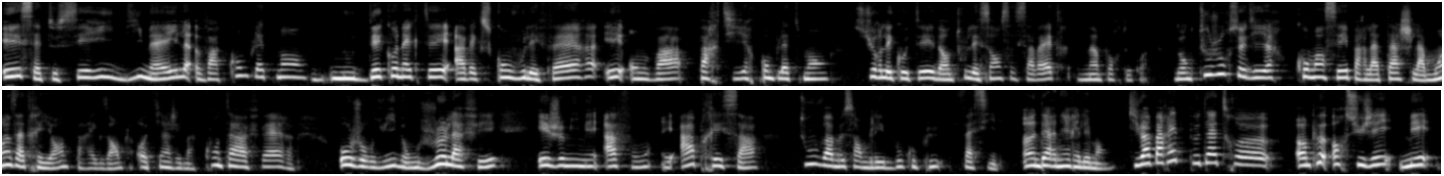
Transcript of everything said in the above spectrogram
Et cette série d'emails va complètement nous déconnecter avec ce qu'on voulait faire et on va partir complètement sur les côtés dans tous les sens. Ça va être n'importe quoi. Donc toujours se dire, commencer par la tâche la moins attrayante, par exemple, oh tiens, j'ai ma compta à faire aujourd'hui, donc je la fais et je m'y mets à fond. Et après ça, tout va me sembler beaucoup plus facile. Un dernier élément qui va paraître peut-être euh, un peu hors sujet, mais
